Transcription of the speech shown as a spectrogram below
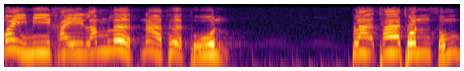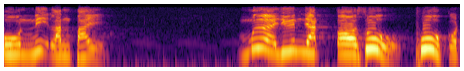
ไม่มีใครล้ำเลิศหน้าเทิดทูนประชาชนสมบูรณ์นิรันไป เมื่อยืนหยัดต่อสู้ผู้กด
